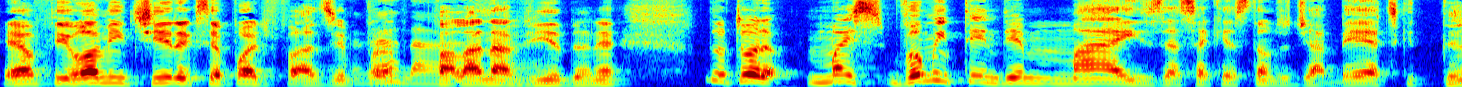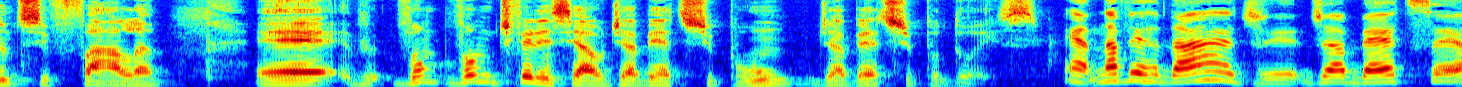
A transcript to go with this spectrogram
É a pior mentira que você pode fazer para verdade, falar na é. vida, né? Doutora, mas vamos entender mais essa questão do diabetes que tanto se fala. É, vamos, vamos diferenciar o diabetes tipo 1 diabetes tipo 2. É, na verdade, diabetes é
